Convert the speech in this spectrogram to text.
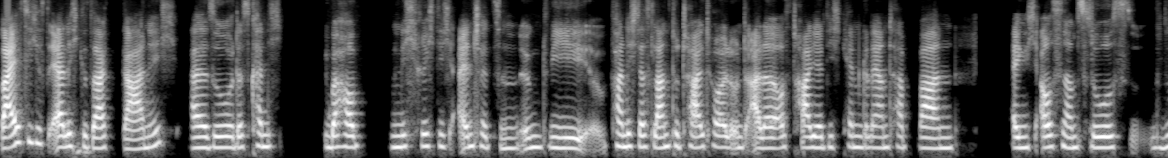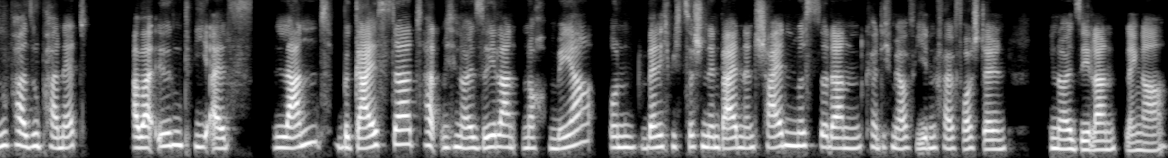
weiß ich es ehrlich gesagt gar nicht. Also, das kann ich überhaupt nicht richtig einschätzen. Irgendwie fand ich das Land total toll und alle Australier, die ich kennengelernt habe, waren eigentlich ausnahmslos super, super nett. Aber irgendwie als Land begeistert hat mich Neuseeland noch mehr. Und wenn ich mich zwischen den beiden entscheiden müsste, dann könnte ich mir auf jeden Fall vorstellen, in Neuseeland länger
